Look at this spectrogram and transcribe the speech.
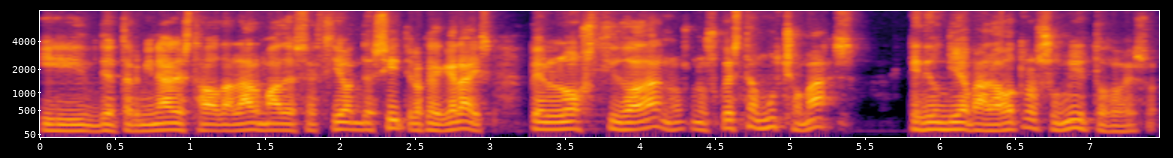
y determinar estado de alarma, de excepción, de sitio, lo que queráis, pero los ciudadanos nos cuesta mucho más que de un día para otro asumir todo eso.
